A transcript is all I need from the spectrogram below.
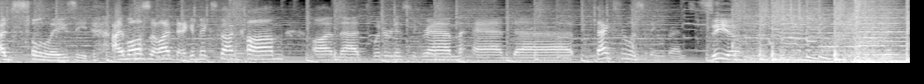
I'm so lazy. I'm also on megamix.com on uh, Twitter and Instagram. And uh, thanks for listening, friends. See ya.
